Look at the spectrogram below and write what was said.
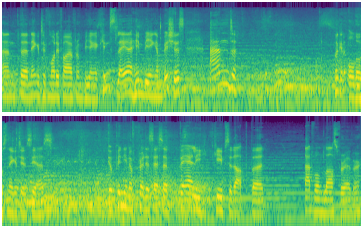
and the negative modifier from being a kinslayer, him being ambitious, and Look at all those negatives has. The opinion of predecessor barely keeps it up, but that won't last forever.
